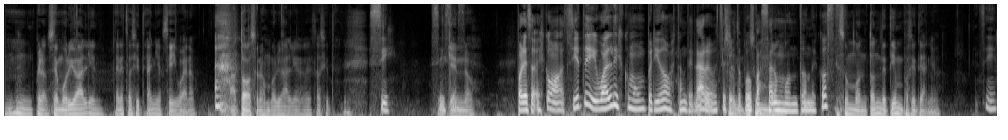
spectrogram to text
Mm, pero, ¿se murió alguien en estos siete años? Sí, bueno. A todos se nos murió alguien en estos siete años. Sí. Sí, ¿Quién sí. no? Por eso, es como siete igual es como un periodo bastante largo. Es Yo te puedo un pasar un mon- montón de cosas. Es un montón de tiempo, siete años. Sí,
